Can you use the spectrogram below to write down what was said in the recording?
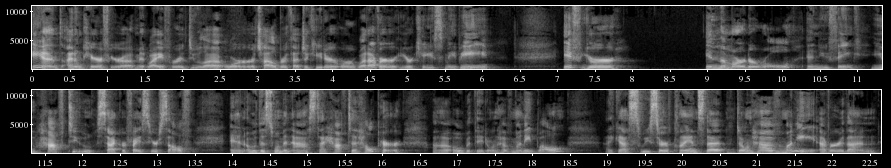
And I don't care if you're a midwife or a doula or a childbirth educator or whatever your case may be, if you're in the martyr role and you think you have to sacrifice yourself and oh this woman asked i have to help her. Uh, oh but they don't have money. Well i guess we serve clients that don't have money ever then.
